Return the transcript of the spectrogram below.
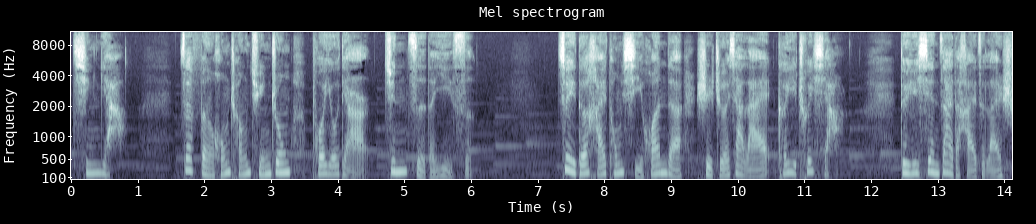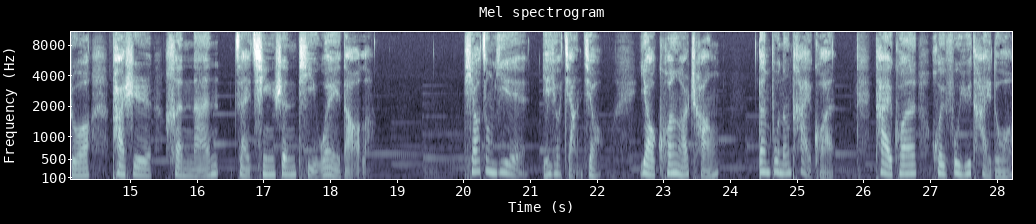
清雅，在粉红成群中颇有点儿君子的意思。最得孩童喜欢的是折下来可以吹响，对于现在的孩子来说，怕是很难再亲身体味到了。挑粽叶也有讲究，要宽而长，但不能太宽，太宽会富余太多，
